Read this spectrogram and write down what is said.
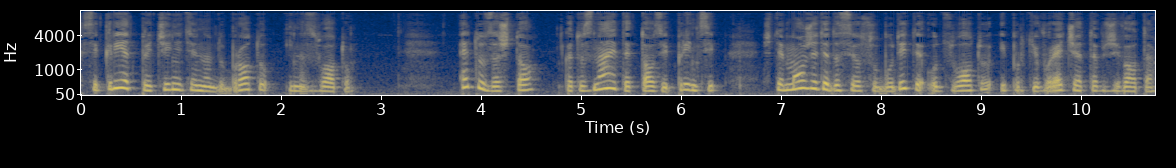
се крият причините на доброто и на злото. Ето защо, като знаете този принцип, ще можете да се освободите от злото и противоречията в живота.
